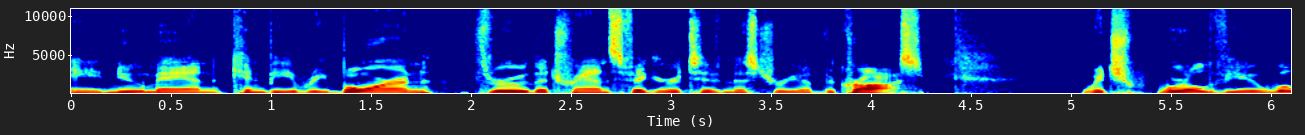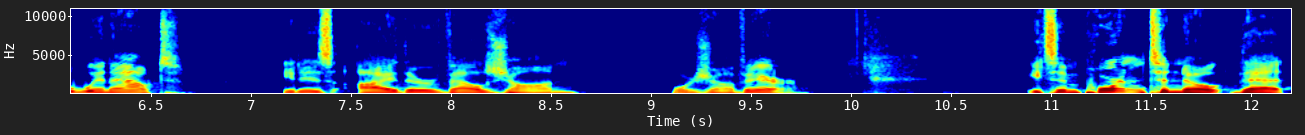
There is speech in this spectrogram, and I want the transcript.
a new man can be reborn through the transfigurative mystery of the cross. Which worldview will win out? It is either Valjean or Javert. It's important to note that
